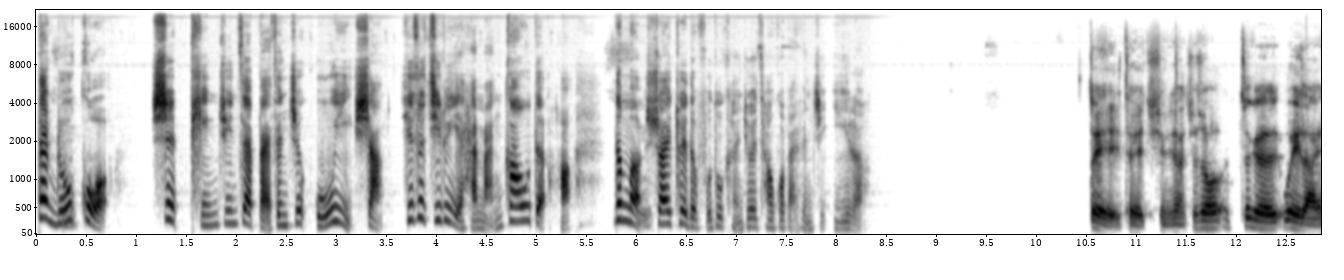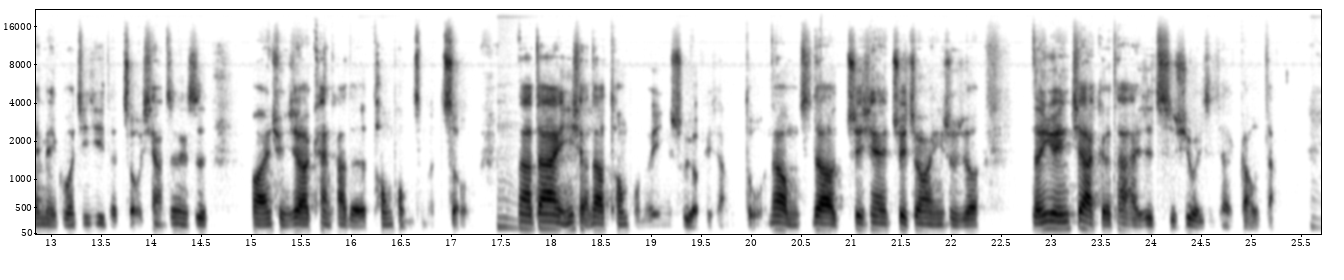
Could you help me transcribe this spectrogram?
但如果是平均在百分之五以上，其实这几率也还蛮高的哈。那么嗯衰退的幅度可能就会超过百分之一了。对对，全向就说这个未来美国经济的走向真的是完全就要看它的通膨怎么走。嗯，那当然影响到通膨的因素有非常多。那我们知道最现在最重要的因素就是说，能源价格它还是持续维持在高档。嗯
